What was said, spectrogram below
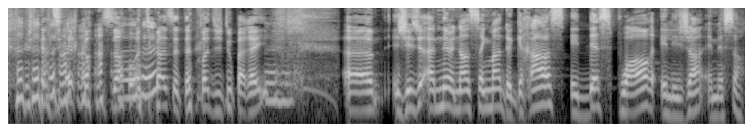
je vais le dire comme ça. En tout cas, c'était pas du tout pareil. Euh, Jésus amenait un enseignement de grâce et d'espoir et les gens aimaient ça.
